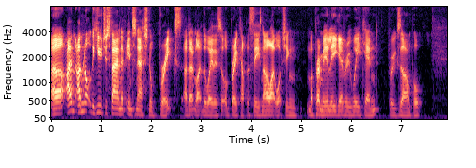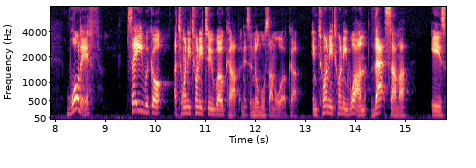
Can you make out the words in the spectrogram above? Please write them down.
Uh, I'm, I'm not the hugest fan of international breaks. I don't like the way they sort of break up the season. I like watching my Premier League every weekend, for example. What if, say, we got a 2022 World Cup and it's a normal summer World Cup. In 2021, that summer is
